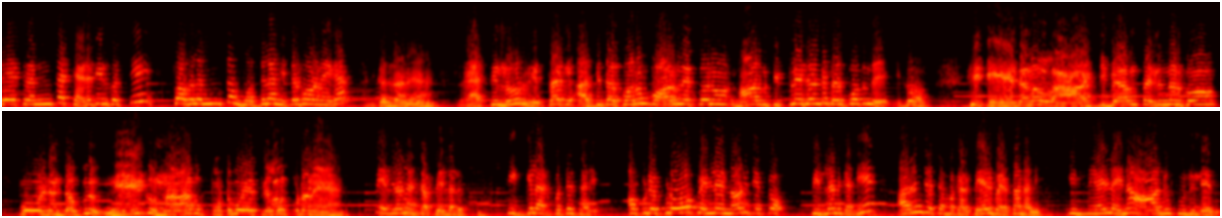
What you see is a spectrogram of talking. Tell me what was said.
రేత్రంతా చెడ తిరిగొచ్చి పొగలంతా ముద్దులా నిద్రపోవడమేగా? అది కదరానే రాత్రిళ్ళు రిత్తాకి అద్దె తక్కువను బారులు ఎక్కువను నాలుగు టిప్లేసంటే సరిపోతుంది. ఇదో ఏదైనా లాడ్జి బేరం తగిలిందనుకో బోల్డెన్ డబ్బులు నీకు నాకు పుట్టబోయే పిల్లలకు కూడానే పిల్లలంట పిల్లలు. సిగ్గు లేకపోతే సరే. అప్పుడెప్పుడో పెళ్ళైనాడు చెప్పావు. పిల్లని గని అరుణ్ గారి పేరు పెడతానని. ఇన్నేళ్ళైనా ఆలు సూలు లేదు.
